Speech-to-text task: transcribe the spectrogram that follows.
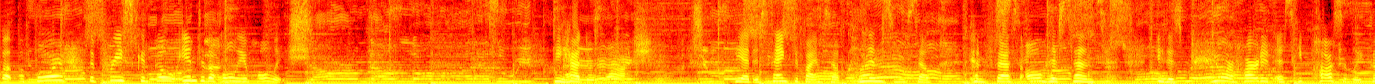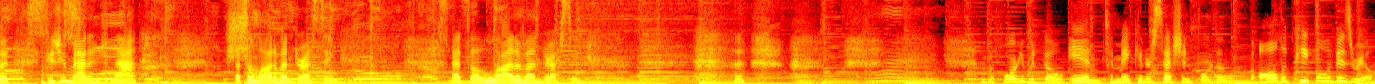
But before the priest could go into the Holy of Holies, he had to wash. He had to sanctify himself, cleanse himself, confess all his sins. It as pure hearted as he possibly could. Could you imagine that? That's a lot of undressing. That's a lot of undressing. and before he would go in to make intercession for the, all the people of Israel,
